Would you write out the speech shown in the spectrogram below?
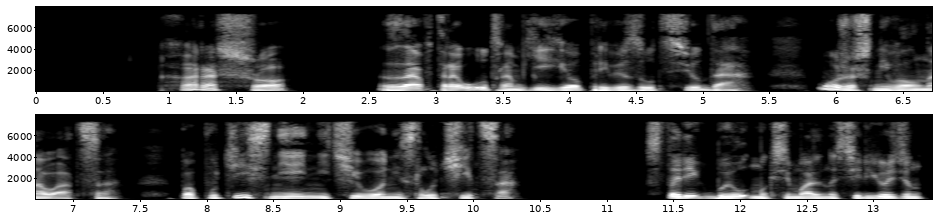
— Хорошо. Завтра утром ее привезут сюда. Можешь не волноваться. По пути с ней ничего не случится. Старик был максимально серьезен,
